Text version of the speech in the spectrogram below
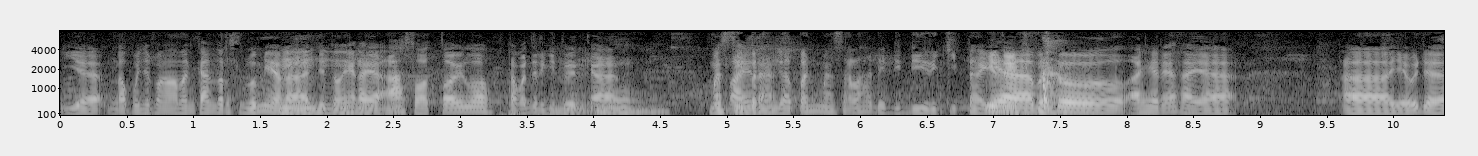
ya nggak punya pengalaman kantor sebelumnya kan. Hmm, Jatuhnya hmm, kayak ah sotoy loh, takutnya digituin kan. Hmm. masih akhirnya- beranggapan masalah ada di diri kita gitu Iya ya. betul. Akhirnya kayak eh, ya udah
